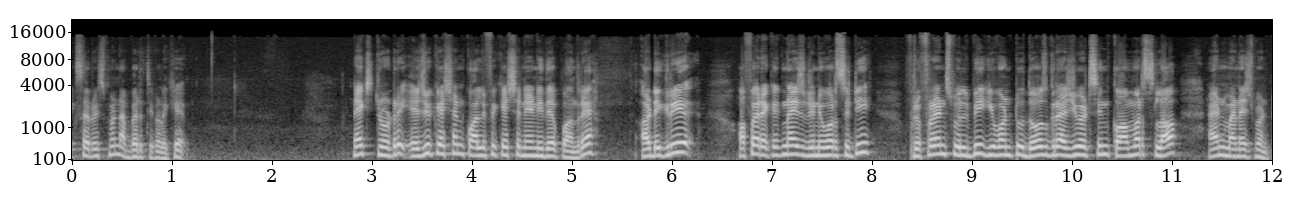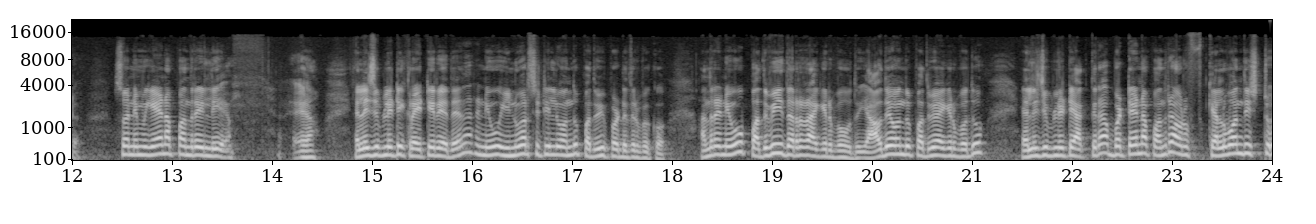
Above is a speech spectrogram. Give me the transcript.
ಎಕ್ಸ್ ಸರ್ವಿಸ್ಮೆನ್ ಅಭ್ಯರ್ಥಿಗಳಿಗೆ. ನೆಕ್ಸ್ಟ್ ನೋಡಿರಿ ಎಜುಕೇಷನ್ ಕ್ವಾಲಿಫಿಕೇಷನ್ ಏನಿದೆಯಪ್ಪ ಅಂದರೆ a degree of a recognised university preference will be given to those graduates in commerce law and management so ನಿಮಗೇನಪ್ಪ ಅಂದರೆ ಇಲ್ಲಿ ಎಲಿಜಿಬಿಲಿಟಿ ಕ್ರೈಟೀರಿಯಾ ಇದೆ ಅಂದರೆ ನೀವು ಯೂನಿವರ್ಸಿಟಿಲಿ ಒಂದು ಪದವಿ ಪಡೆದಿರಬೇಕು. ಅಂದರೆ ನೀವು ಪದವೀಧರರಾಗಿರ್ಬೋದು ಯಾವುದೇ ಒಂದು ಪದವಿ ಆಗಿರ್ಬೋದು ಎಲಿಜಿಬಿಲಿಟಿ ಆಗ್ತೀರಾ. ಬಟ್ ಏನಪ್ಪ ಅಂದರೆ ಅವರು ಕೆಲವೊಂದಿಷ್ಟು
